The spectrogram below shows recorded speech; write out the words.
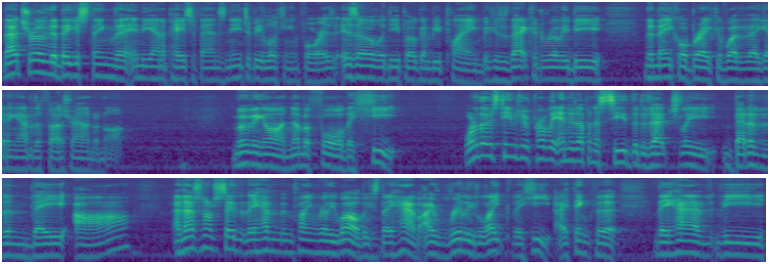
That's really the biggest thing that Indiana Pacer fans need to be looking for is, is Oladipo going to be playing? Because that could really be the make or break of whether they're getting out of the first round or not. Moving on, number four, the Heat. One of those teams who've probably ended up in a seed that is actually better than they are. And that's not to say that they haven't been playing really well, because they have. I really like the Heat. I think that they have the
